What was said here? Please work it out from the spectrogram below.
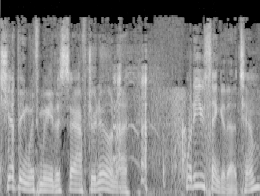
chipping with me this afternoon. I, what do you think of that Tim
